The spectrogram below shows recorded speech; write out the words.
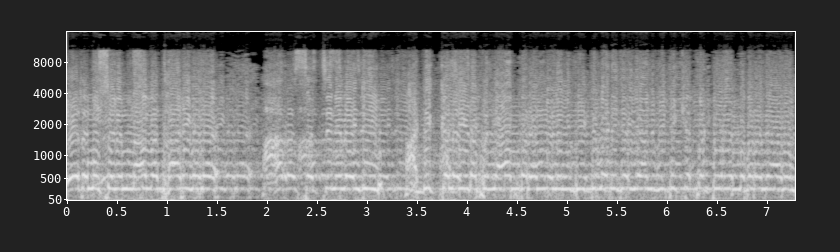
ഏത് മുസ്ലിം നാമധാരികൾ ആർ എസ് എസിന് വേണ്ടി അടുക്കളയുടെ പിന്നാമ്പരങ്ങളിൽ വിധിമണി ചെയ്യാൻ വിധിക്കപ്പെട്ടു എന്ന് പറഞ്ഞാലും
